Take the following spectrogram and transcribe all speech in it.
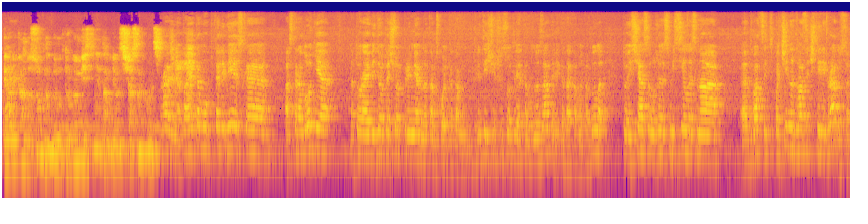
первый градус Овна был в другом месте, не там, где он сейчас находится. Правильно. Поэтому птолемеевская астрология, которая ведет отсчет примерно там сколько там, 2600 лет тому назад, или когда там это было, то есть сейчас уже сместилась на э, 20, почти на 24 градуса.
